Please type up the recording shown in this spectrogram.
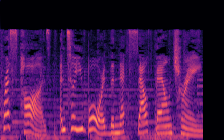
Press pause until you board the next southbound train.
